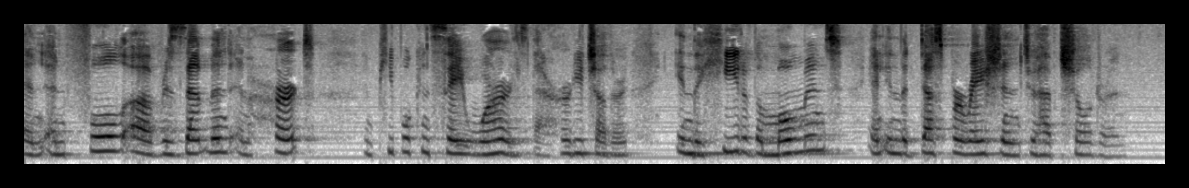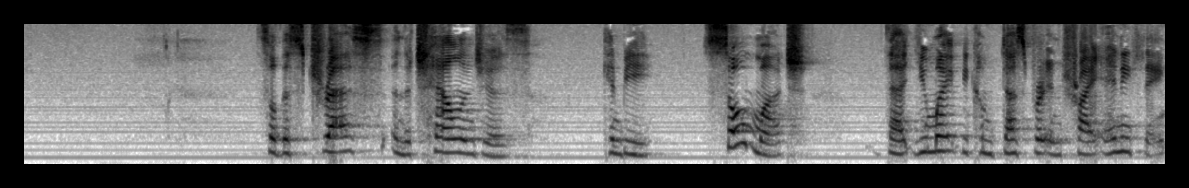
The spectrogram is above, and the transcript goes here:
and, and full of resentment and hurt. And people can say words that hurt each other in the heat of the moment and in the desperation to have children. So the stress and the challenges can be so much that you might become desperate and try anything.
